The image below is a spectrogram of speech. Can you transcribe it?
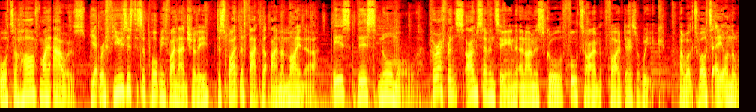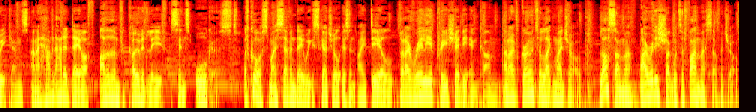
or to halve my hours, yet refuses to support me financially despite the fact that I'm a minor. Is this normal? For reference, I'm 17 and I'm in school full time, five days a week. I work 12 to 8 on the weekends, and I haven't had a day off other than for COVID leave since August. Of course, my seven day week schedule isn't ideal, but I really appreciate the income, and I've grown to like my job. Last summer, I really struggled to find myself a job.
